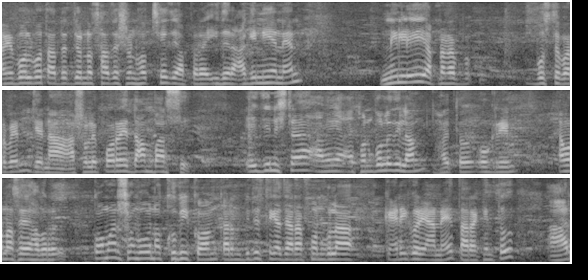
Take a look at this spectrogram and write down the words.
আমি বলব তাদের জন্য সাজেশন হচ্ছে যে আপনারা ঈদের আগে নিয়ে নেন, নিলেই আপনারা বুঝতে পারবেন যে না, আসলে পরে দাম বাড়ছে। এই জিনিসটা আমি এখন বলে দিলাম, হয়তো অগ্রিম। এমন আছে, আবার কমার সম্ভাবনা খুবই কম, কারণ বিদেশ থেকে যারা ফোনগুলা ক্যারি করে আনে, তারা কিন্তু আর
